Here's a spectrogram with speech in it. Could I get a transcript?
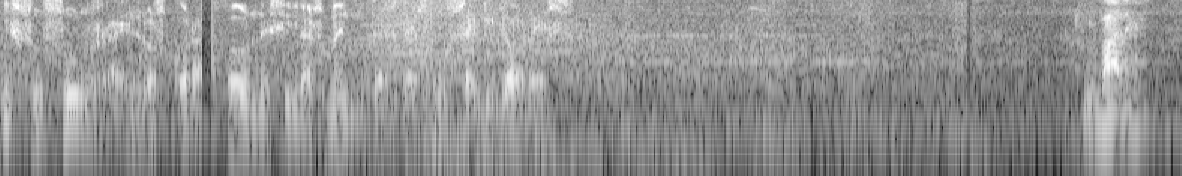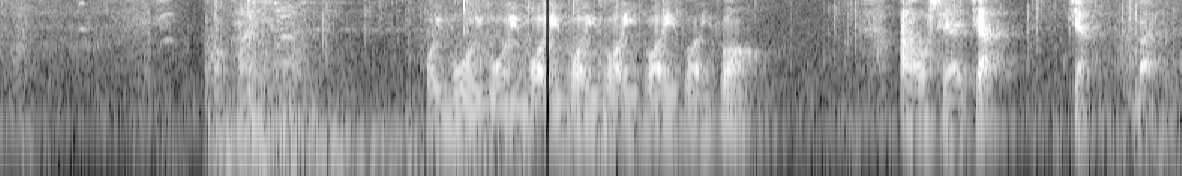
y susurra en los corazones y las mentes de sus seguidores. Vale. Ok. Voy, voy, voy, voy, voy, voy, voy, voy, voy. Ah, o sea, ya. Ya, vale.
